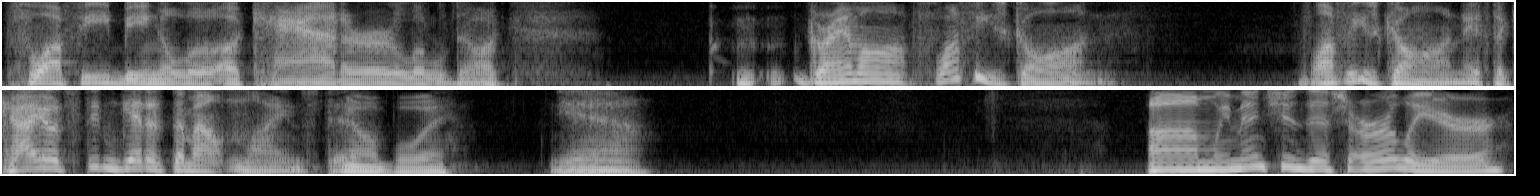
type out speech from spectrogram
Fluffy being a little, a cat or a little dog. Grandma, Fluffy's gone. Fluffy's gone. If the coyotes didn't get it, the mountain lions did. Oh boy. Yeah. Um, we mentioned this earlier.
